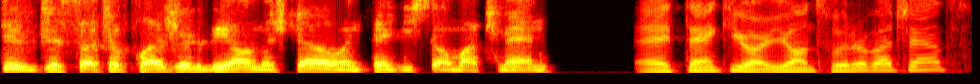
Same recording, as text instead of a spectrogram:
dude, just such a pleasure to be on the show and thank you so much, man. Hey, thank you. Are you on Twitter by chance?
